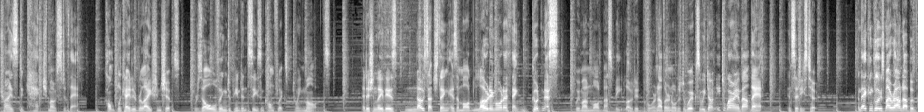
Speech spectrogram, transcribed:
tries to catch most of that. Complicated relationships, resolving dependencies and conflicts between mods. Additionally, there's no such thing as a mod loading order, thank goodness, where one mod must be loaded before another in order to work, so we don't need to worry about that in Cities 2. And that concludes my roundup of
